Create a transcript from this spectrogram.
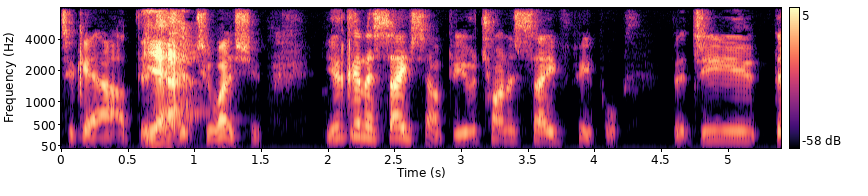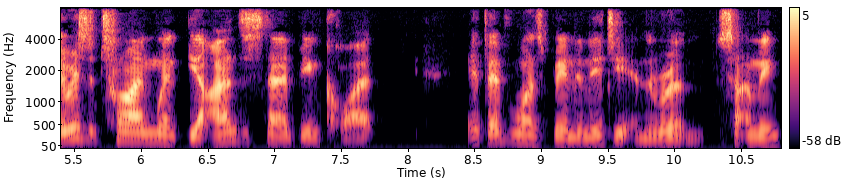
to get out of this Yeah. situation. You're going to say something. You're trying to save people. But do you, there is a time when, yeah, I understand being quiet. If everyone's being an idiot in the room, so, I mean,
